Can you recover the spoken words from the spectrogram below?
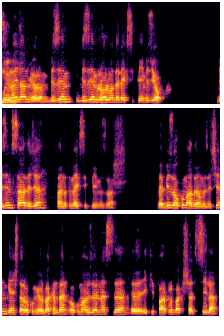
Buyurun. şuna inanmıyorum. Bizim bizim rol model eksikliğimiz yok. Bizim sadece tanıtım eksikliğimiz var. Ve biz okumadığımız için gençler okumuyor. Bakın ben okuma üzerine size e, iki farklı bakış açısıyla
